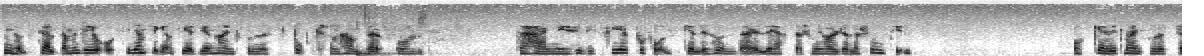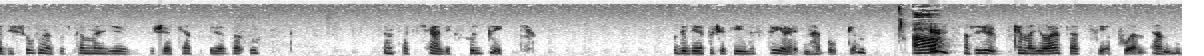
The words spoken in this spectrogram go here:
min hund Zelda. Men det är, egentligen så är det en mindfulness-bok som handlar om det här med hur vi ser på folk eller hundar eller hästar som vi har en relation till. Och enligt mindfulness-traditionen så ska man ju försöka att öva upp en slags kärleksfull blick. Och det är det jag försöker illustrera i den här boken. Ja. Alltså hur kan man göra för att se på en, en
